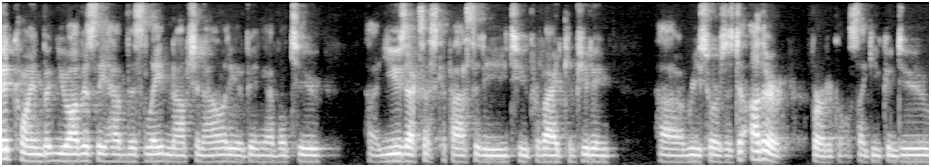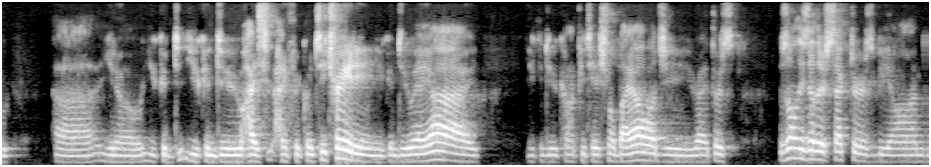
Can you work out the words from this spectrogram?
Bitcoin, but you obviously have this latent optionality of being able to uh, use excess capacity to provide computing uh, resources to other verticals. Like you can do, uh, you know, you could you can do high high frequency trading, you can do AI, you can do computational biology, right? There's there's all these other sectors beyond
